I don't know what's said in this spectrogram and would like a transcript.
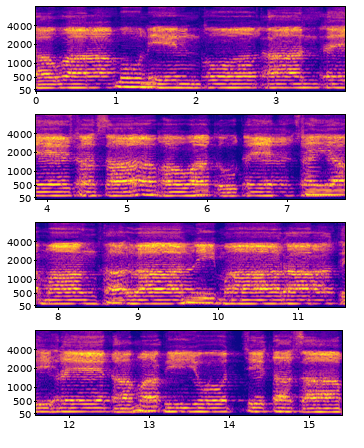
ตวามุนินโทตันเตชะสาภวตุเตชยมังคลานิมาราติเร ตมพิยุตจิตาสัพ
